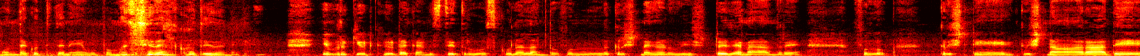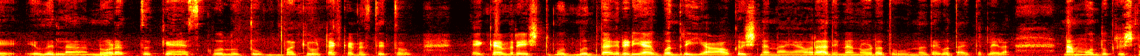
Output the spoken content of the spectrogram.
ಮುಂದೆ ಕೂತಿದ್ದಾನೆ, ಒಬ್ಬ ಮಧ್ಯದಲ್ಲಿ ಕೂತಿದ್ದಾನೆ. ಇಬ್ಬರು ಕ್ಯೂಟ್ ಕ್ಯೂಟಾಗಿ ಕಾಣಿಸ್ತಿದ್ರು. ಸ್ಕೂಲಲ್ಲಂತೂ ಫುಲ್ ಕೃಷ್ಣಗಳು. ಎಷ್ಟು ಜನ ಅಂದರೆ ಫುಲ್ಲು ಕೃಷ್ಣೆ, ಕೃಷ್ಣ, ರಾಧೆ ಇವೆಲ್ಲ ನೋಡೋದಕ್ಕೆ ಸ್ಕೂಲು ತುಂಬ ಕ್ಯೂಟಾಗಿ ಕಾಣಿಸ್ತಿತ್ತು. ಯಾಕಂದರೆ ಇಷ್ಟು ಮುದ್ದು ಮುದ್ದಾಗಿ ರೆಡಿಯಾಗಿ ಬಂದರೆ ಯಾವ ಕೃಷ್ಣನ, ಯಾವ ರಾಧೆನ ನೋಡೋದು ಅನ್ನೋದೇ ಗೊತ್ತಾಯ್ತಿರ್ಲಿಲ್ಲ. ನಮ್ಮ ಮುದ್ದು ಕೃಷ್ಣ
